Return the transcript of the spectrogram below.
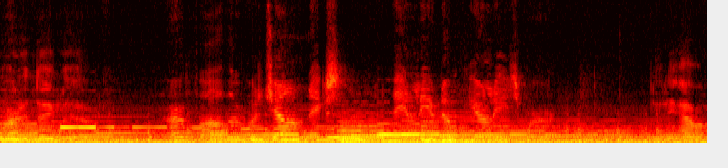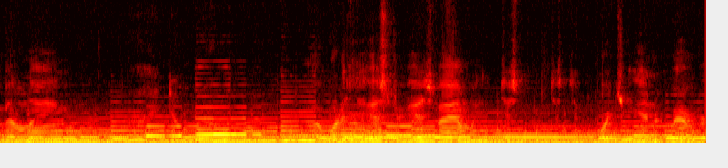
where did they live? Her father was John Nixon. They lived up near Leesburg. Middle name? I don't know. Uh, what is the history of his family? Just, just what you can remember.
